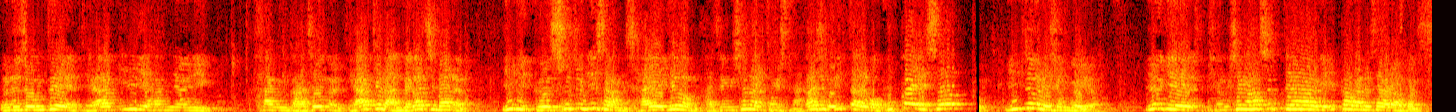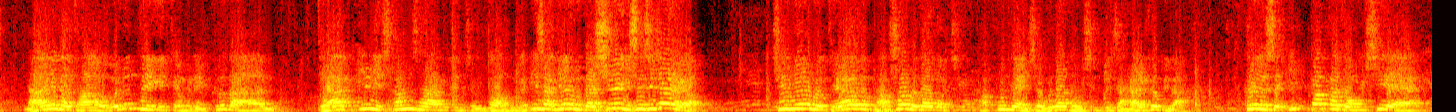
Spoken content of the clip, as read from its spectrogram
어느 정도의 대학 1, 2학년이 한 과정을 대학교는 안 돼갔지만은 이미 그 수준 이상 사회 경험, 가정 생활을 통해서 다 가지고 있다라고 국가에서 인정을 해준 거예요. 여기에 평생 학습대학에 입학하는 사람은 나이가 다 어른들이기 때문에 그간 대학 1, 2, 3, 4학년 정도 한 것 이상 여러분 다 실력 있으시잖아요. 지금 여러분 대학은 박사보다도 지금 각 분야에 저보다도 훨씬 더 잘할 겁니다. 그래서 입학과 동시에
